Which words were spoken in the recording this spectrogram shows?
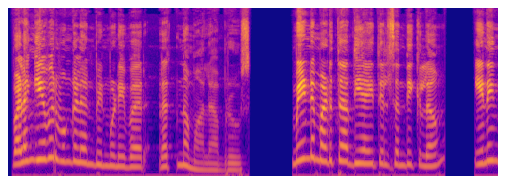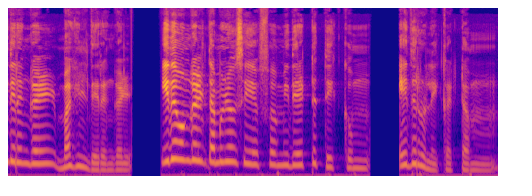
வழங்கியவர் உங்கள் அன்பின் முனைவர் ரத்னமாலா புரூஸ். மீண்டும் அடுத்த அத்தியாயத்தில் சந்திக்கலாம். இணைந்திருங்கள் மகிழ்ந்திருங்கள். இது உங்கள் தமிழோசி எஃப்எம் இது எட்டு திக்கும் எதிரொலை கட்டம்.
